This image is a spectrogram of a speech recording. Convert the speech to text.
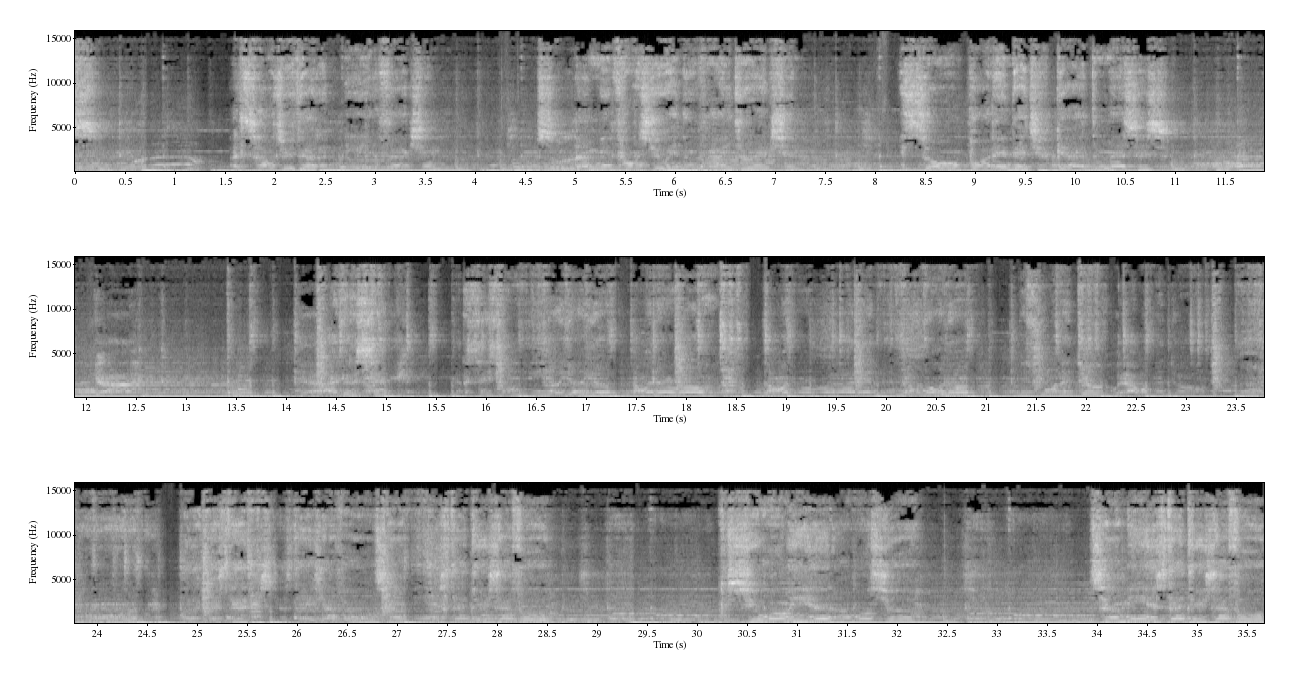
this. I told you that I need affection. So let me point you in the right direction. It's so important that you get the message. Yeah, yeah I gotta say deja vu.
